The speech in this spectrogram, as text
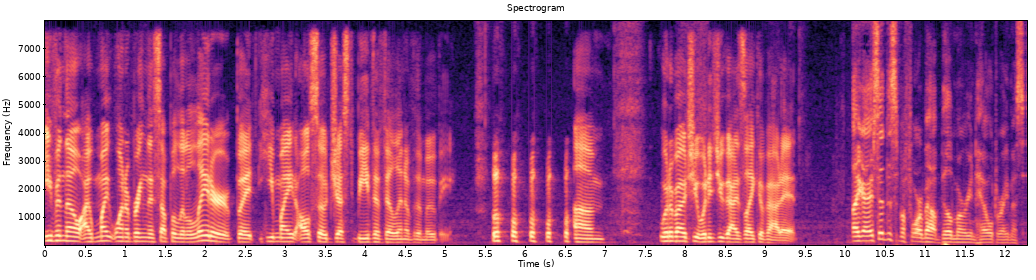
Even though I might want to bring this up a little later, but he might also just be the villain of the movie. um, what about you? What did you guys like about it? like I said this before about Bill Murray and Harold Ramis.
